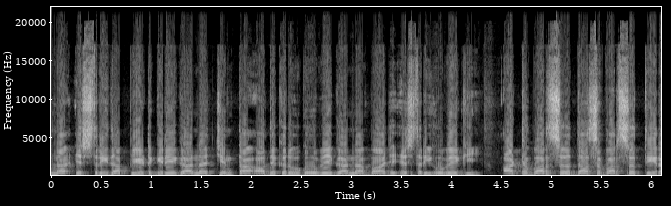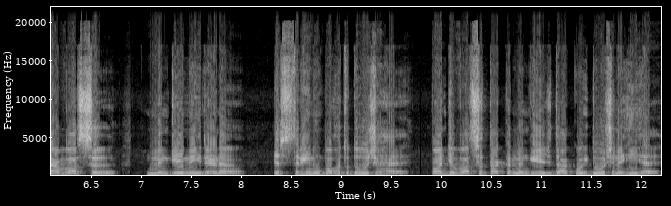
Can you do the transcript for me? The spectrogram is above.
ਨਾ ਇਸਤਰੀ ਦਾ ਪੇਟ ਗਿਰੇਗਾ, ਨਾ ਚਿੰਤਾ ਆਦਿਕ ਰੋਗ ਹੋਵੇਗਾ, ਨਾ ਬਾਝ ਇਸਤਰੀ ਹੋਵੇਗੀ। 8 ਵਰਸ 10 ਵਰਸ 13 ਵਰਸ ਨੰਗੇ ਨਹੀਂ ਰਹਿਣਾ ਇਸਤਰੀ ਨੂੰ ਬਹੁਤ ਦੋਸ਼ ਹੈ। 5 ਵਰਸ ਤੱਕ ਨੰਗੇਜ ਦਾ ਕੋਈ ਦੋਸ਼ ਨਹੀਂ ਹੈ।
